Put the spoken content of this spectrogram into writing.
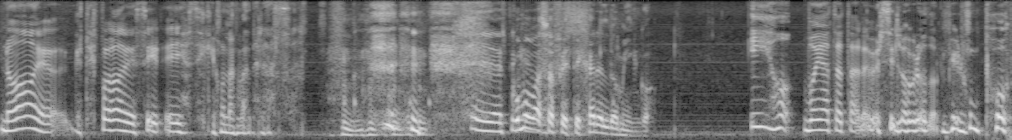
No, eh, ¿qué te puedo decir? Ella sí que es una madraza. ¿Cómo vas a festejar el domingo? Hijo, voy a tratar de ver si logro dormir un poco.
